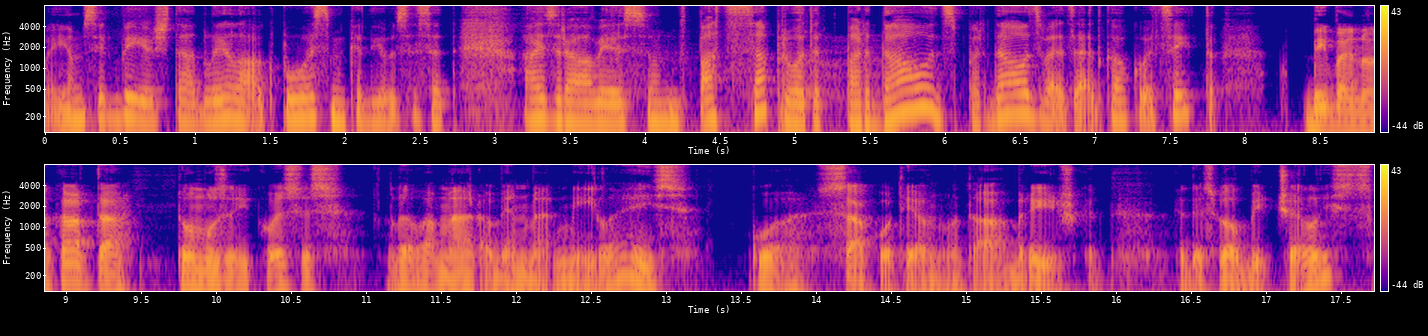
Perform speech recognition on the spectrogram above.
Vai jums ir bijuši tādi lielāki posmi, kad jūs esat aizrāvies un pats saprotat par daudz, par daudz vajadzētu kaut ko citu? Dīvainā kārtā to mūziku, ko es esmu lielā mērā vienmēr mīlējis, ko sākot jau no tā brīža, kad, kad es vēl biju čelists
